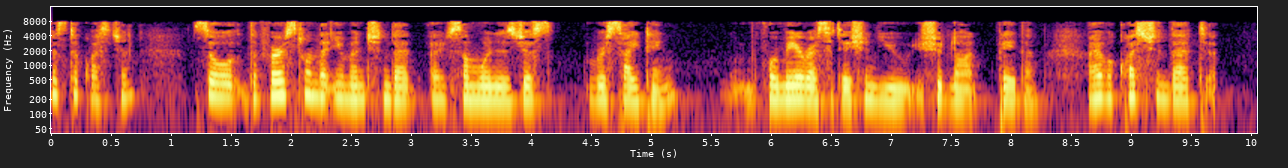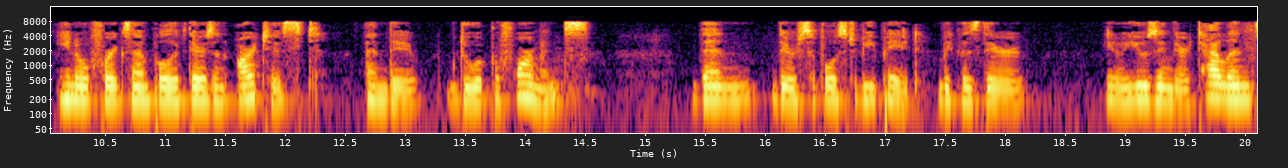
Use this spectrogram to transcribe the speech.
just go so the first one definition is just reciting for mere con for example there is an artist and they do a performance then they suppose to be pay their talent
